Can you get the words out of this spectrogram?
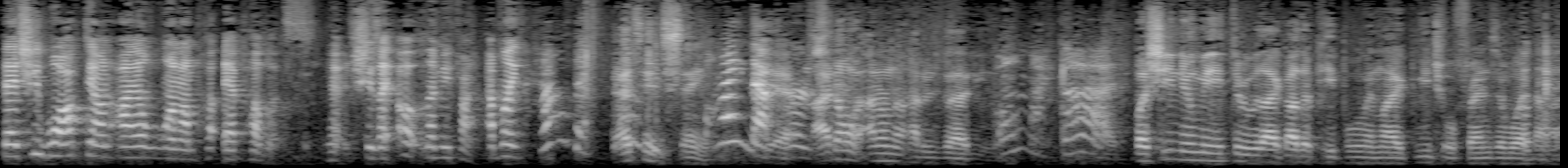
that she walked down aisle one on, at Publix. She's like, oh, let me find. I'm like, how the hell That's did you insane. find that yeah, person? I don't I don't know how to do that either. Oh my God. But she knew me through like other people and like mutual friends and whatnot. Okay.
